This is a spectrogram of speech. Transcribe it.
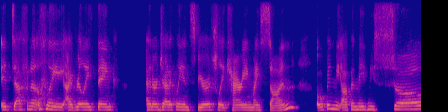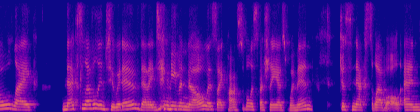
it definitely, I really think, energetically and spiritually carrying my son opened me up and made me so like next level intuitive that I didn't even know was like possible, especially as women, just next level. And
